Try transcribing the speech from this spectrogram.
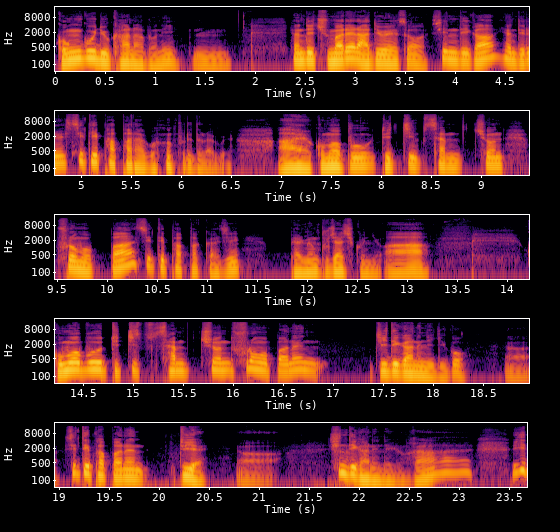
096 하나분이, 음, 현디 주말에 라디오에서 신디가 현디를 시티파파라고 부르더라고요. 아유, 고모부, 뒷집 삼촌, 프롬오빠, 시티파파까지 별명 부자시군요. 아, 고모부, 뒷집 삼촌, 프롬오빠는 지디가 하는 얘기고, 어, 시티파파는 뒤에, 어, 신디가 하는 얘기고. 아, 이게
